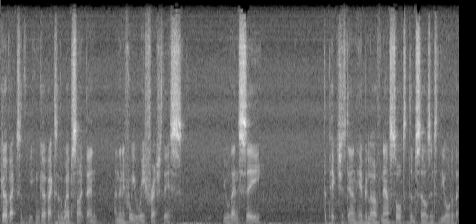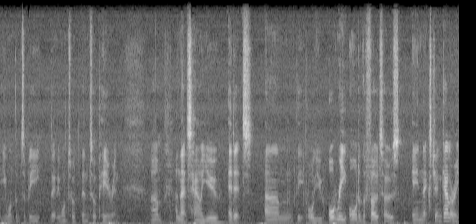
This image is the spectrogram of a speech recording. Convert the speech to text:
Go back to the, you can go back to the website then, and then if we refresh this, you'll then see the pictures down here below have now sorted themselves into the order that you want them to be that you want to, them to appear in um, and that's how you edit um, the or you or reorder the photos in NextGen Gallery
